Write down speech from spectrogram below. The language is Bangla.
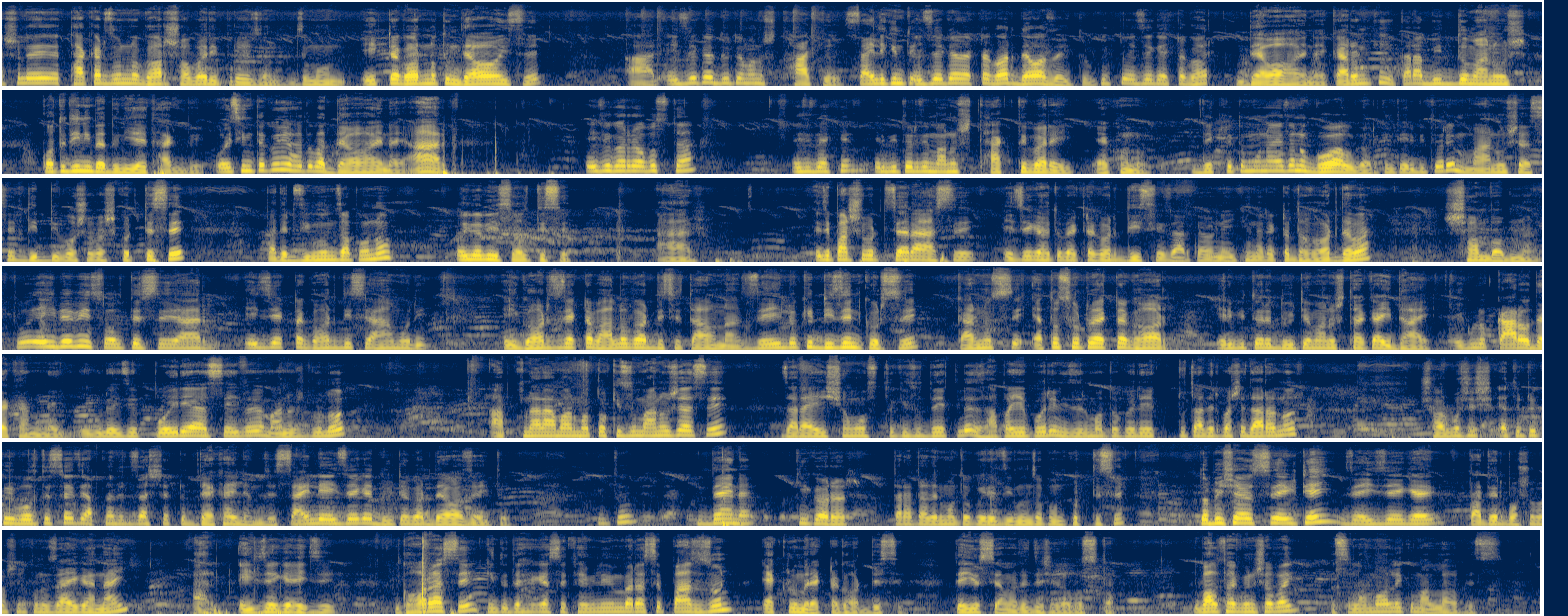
আসলে থাকার জন্য ঘর সবারই প্রয়োজন। যেমন একটা ঘর নতুন দেওয়া হয়েছে আর এই জায়গায় দুটো মানুষ থাকে। চাইলে কিন্তু এই জায়গায় একটা ঘর দেওয়া যাইতো, কিন্তু এই জায়গায় একটা ঘর দেওয়া হয় নাই। কারণ কি? তারা বৃদ্ধ মানুষ, কতদিনই বা দুনিয়ায় থাকবে? ওই চিন্তা করে হয়তো বা দেওয়া হয় নাই। আর এই যে ঘরের অবস্থা, এই যে দেখেন, এর ভিতরে যে মানুষ থাকতে পারে এখনও দেখলে তো মনে হয় যেন গোয়াল ঘর, কিন্তু এর ভিতরে মানুষ আছে, দিব্যি বসবাস করতেছে, তাদের জীবনযাপনও ওইভাবেই চলতেছে। আর এই যে পার্শ্ববর্তী যারা আছে, এই জায়গায় হয়তো একটা ঘর দিছে, যার কারণে এইখানে আর একটা ঘর দেওয়া সম্ভব না। তো এইভাবেই চলতেছে আর এই যে একটা ঘর দিছে আহামরি, এই ঘর যে একটা ভালো ঘর দিছে তাও না। যেই লোকে ডিজাইন করছে, কারণ হচ্ছে এত ছোট একটা ঘর, এর ভিতরে দুইটা মানুষ থাকাই দায়। এগুলো কারও দেখার নেই। এগুলো এই যে পইরে আছে এইভাবে মানুষগুলো, আপনার আমার মতো কিছু মানুষ আছে, যারা এই সমস্ত কিছু দেখলে ঝাঁপাইয়ে পড়ে, নিজের মতো করে একটু তাদের পাশে দাঁড়ানোর। সর্বশেষ এতটুকুই বলতে চাই যে আপনাদের জাস্ট একটু দেখাইলাম যে চাইলে এই জায়গায় দুইটা ঘর দেওয়া যাইতো। কিন্তু দেয় না কি করার? তারা তাদের মতো করে জীবনযাপন করতেছে। তো বিষয় হচ্ছে এইটাই যে এই জায়গায় তাদের বসবাসের কোনো জায়গা নাই। আর এই জায়গায় যে ঘর আছে, কিন্তু দেখা গেছে ফ্যামিলি মেম্বার আছে পাঁচজন, এক রুমের একটা ঘর দিছে। তো এই হচ্ছে আমাদের দেশের অবস্থা। ভালো থাকবেন সবাই। আসসালামু আলাইকুম। আল্লাহ হাফেজ।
